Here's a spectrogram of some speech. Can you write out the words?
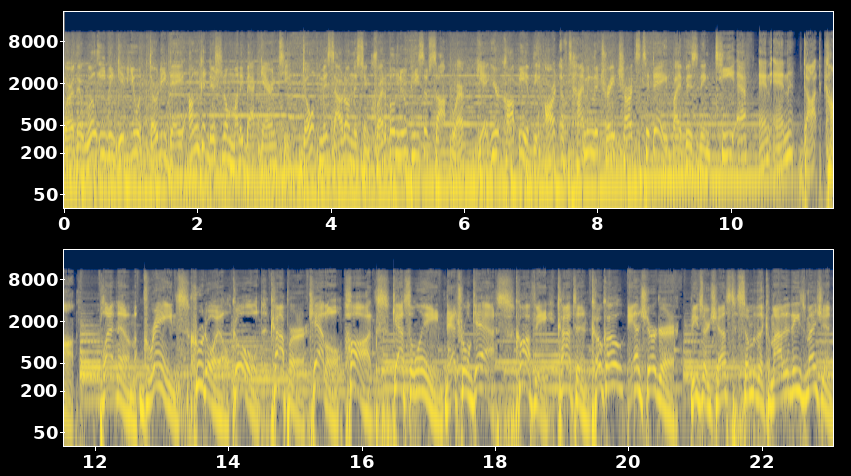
that will even give you a 30-day unconditional money-back guarantee. Don't miss out on this incredible new piece of software. Get your copy of The Art of Timing the Trade Charts today by visiting tfnn.com. Platinum, grains, crude oil, gold, copper, cattle, hogs, gasoline, natural gas, coffee, cotton, cocoa, and sugar. These are just some of the commodities mentioned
